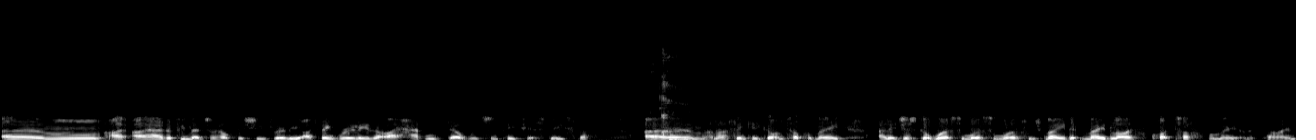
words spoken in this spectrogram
um, I, I, had a few mental health issues. Really, I think really that I hadn't dealt with some PTSD stuff, um, okay. and I think it got on top of me, and it just got worse and worse and worse, which made it made life quite tough for me at the time,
